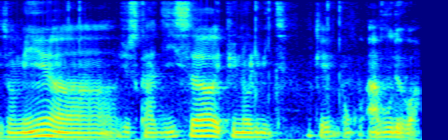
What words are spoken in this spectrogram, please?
Ils ont mis jusqu'à 10 et puis nos limites, ok? Donc à vous de voir.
